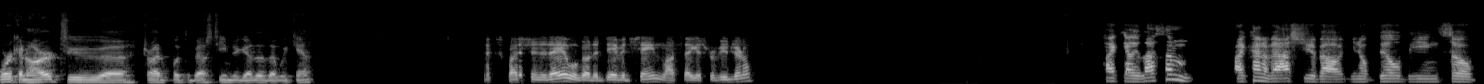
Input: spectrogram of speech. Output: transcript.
working hard to try to put the best team together that we can. Next question today, we'll go to David Schoen, Las Vegas Review Journal. Hi, Kelly. Last time I kind of asked you about, you know, Bill being so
